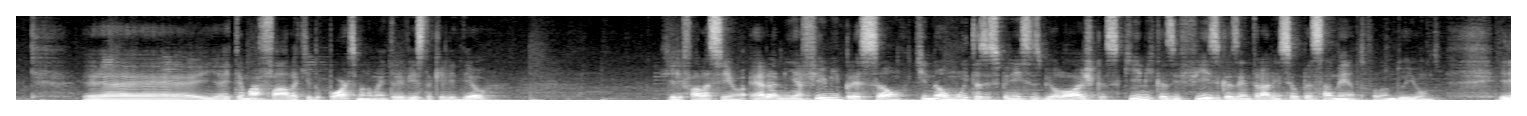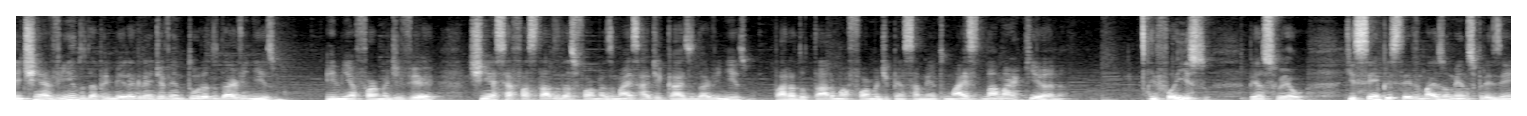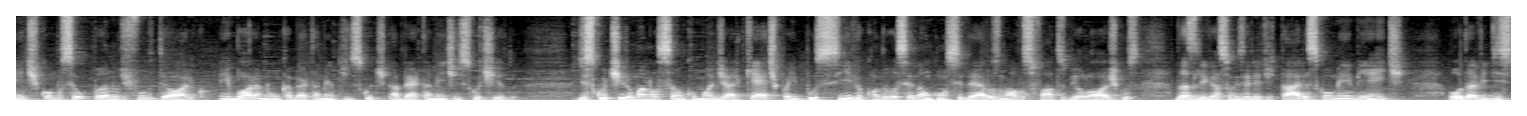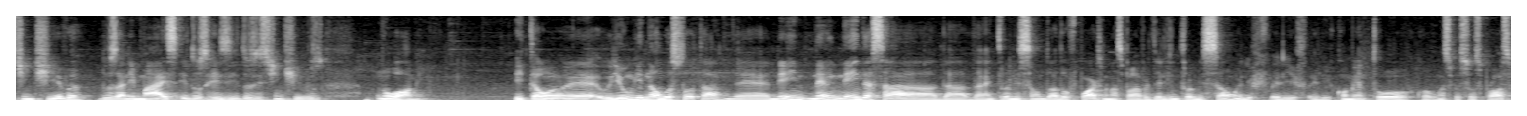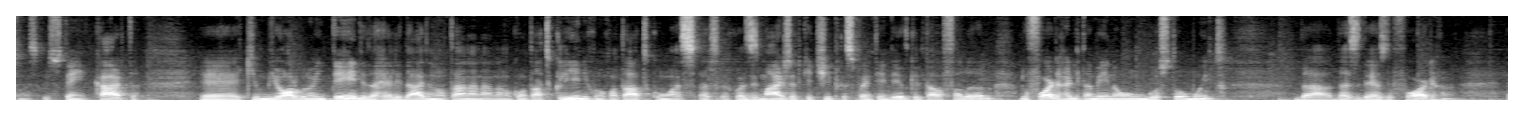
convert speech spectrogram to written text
É, e aí tem uma fala aqui do Portsman, numa entrevista que ele deu, ele fala assim, ó, era a minha firme impressão que não muitas experiências biológicas, químicas e físicas entraram em seu pensamento, falando do Jung. Ele tinha vindo da primeira grande aventura do darwinismo. Em minha forma de ver, tinha se afastado das formas mais radicais do darwinismo, para adotar uma forma de pensamento mais lamarquiana. E foi isso, penso eu, que sempre esteve mais ou menos presente como seu pano de fundo teórico, embora nunca abertamente, discuti abertamente discutido. Discutir uma noção como a de arquétipo é impossível quando você não considera os novos fatos biológicos das ligações hereditárias com o meio ambiente, ou da vida instintiva dos animais e dos resíduos instintivos no homem. Então, é, o Jung não gostou, tá? É, nem, nem, nem dessa da, da, intromissão do Adolf Portman, nas palavras dele de intromissão, ele, ele, ele comentou com algumas pessoas próximas, isso tem carta, é, que um biólogo não entende da realidade, não está no contato clínico, no contato com as, as, com as imagens arquetípicas para entender do que ele estava falando. Do Fordham ele também não gostou muito da, das ideias do Fordham.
